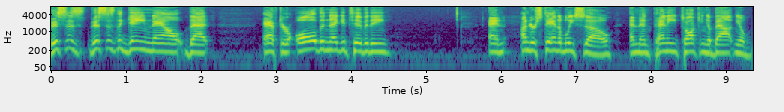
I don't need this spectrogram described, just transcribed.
This is this is the game now that after all the negativity and understandably so, and then Penny talking about, you know,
